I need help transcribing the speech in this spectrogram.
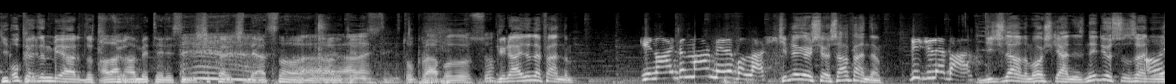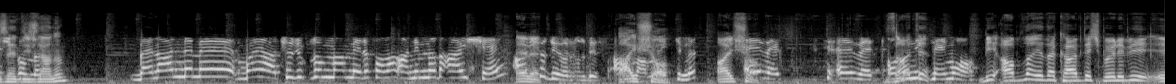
Gitti. o kadın bir arada Allah tutuyordu. rahmet eylesin. Işıklar içinde yatsın Allah rahmet eylesin. toprağı bol olsun. Günaydın efendim. Günaydınlar, merhabalar. Kimle görüşüyoruz efendim? Dicle ben. Dicle Hanım hoş geldiniz. Ne diyorsunuz annenize bulduk. Dicle Hanım? Ben anneme bayağı çocukluğumdan beri falan, annemin adı Ayşe. Ayşe diyoruz biz. İkimiz. Ayşo. Evet, evet. Onun Zaten- o. Bir abla ya da kardeş böyle bir e,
